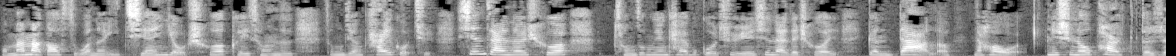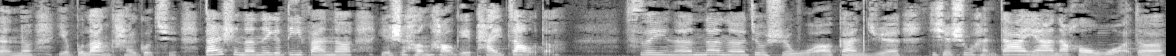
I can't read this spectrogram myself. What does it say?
我妈妈告诉我呢，以前有车可以从那中间开过去，现在呢车。从中间开不过去，因为现在的车更大了。然后 National Park 的人呢也不让开过去，但是呢那个地方呢也是很好给拍照的。所以呢那呢就是我感觉这些树很大呀，然后我的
